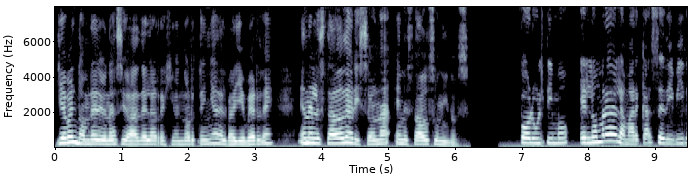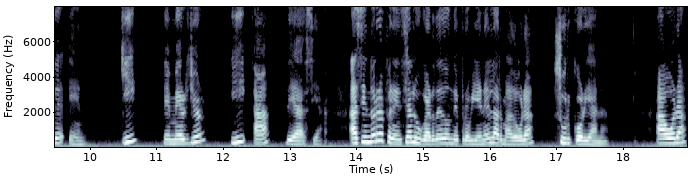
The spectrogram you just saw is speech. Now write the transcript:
lleva el nombre de una ciudad de la región norteña del Valle Verde, en el estado de Arizona, en Estados Unidos. Por último, el nombre de la marca se divide en Ki, Emerger y A de Asia, haciendo referencia al lugar de donde proviene la armadura surcoreana. Ahora,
